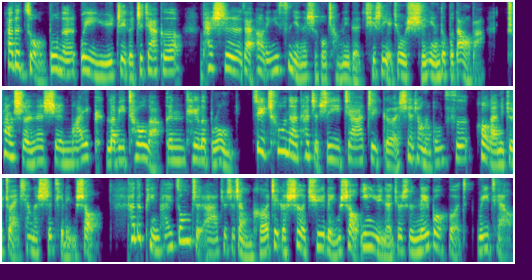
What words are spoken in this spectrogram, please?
它的总部呢位于这个芝加哥，它是在二零一四年的时候成立的，其实也就十年都不到吧。创始人呢是 Mike Lavitola 跟 Taylor Brown。最初呢，它只是一家这个线上的公司，后来呢就转向了实体零售。它的品牌宗旨啊，就是整合这个社区零售，英语呢就是 neighborhood retail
